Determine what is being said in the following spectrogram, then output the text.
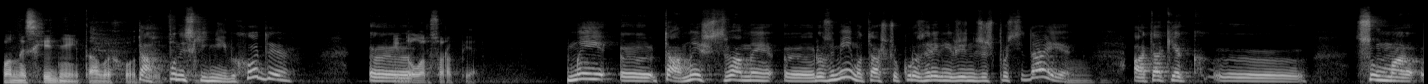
По несхідній та виходить. Так, по несхідній виходить. І Е, долар 45. Ми, е, та, ми ж з вами е, розуміємо, та, що курс гривні вже вже ж просідає, а так як е, сума е,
